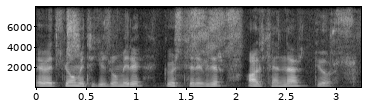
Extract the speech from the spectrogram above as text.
Evet. Geometrik izomeri gösterebilir. Alkenler diyoruz.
